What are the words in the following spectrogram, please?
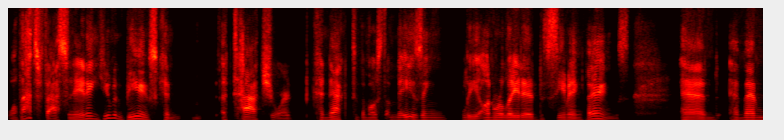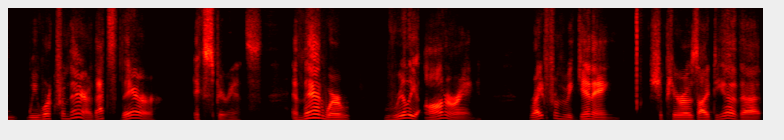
well, that's fascinating. Human beings can attach or connect to the most amazingly unrelated seeming things. And and then we work from there. That's their experience. And then we're really honoring right from the beginning Shapiro's idea that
